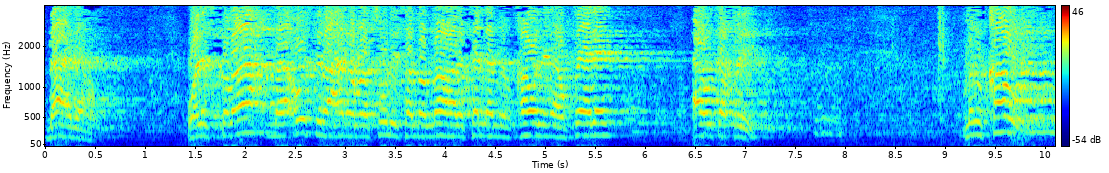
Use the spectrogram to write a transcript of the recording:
بعده. والاصطلاح ما أسر عن الرسول صلى الله عليه وسلم من قول أو فعل أو تقرير. من قول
